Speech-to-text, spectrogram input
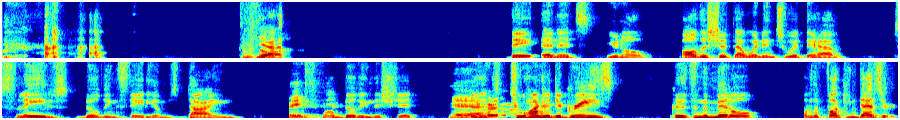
Yeah. They and it's, you know, all the shit that went into it. They have slaves building stadiums dying Basically. while building this shit. yeah. I because heard it's 200 degrees because it's in the middle of the fucking desert.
